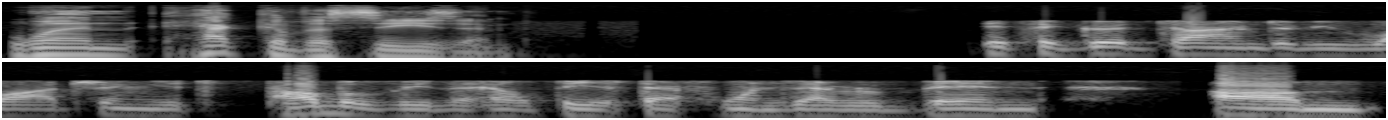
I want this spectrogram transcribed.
one heck of a season. It's a good time to be watching. It's probably the healthiest F1's ever been. Um,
